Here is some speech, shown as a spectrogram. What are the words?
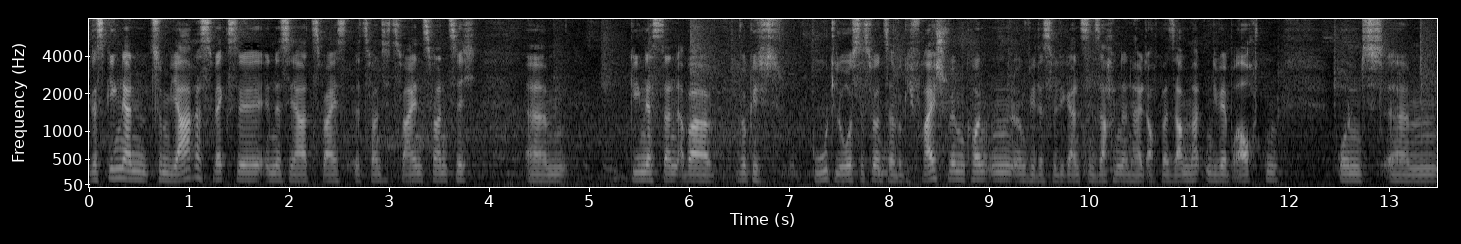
das ging dann zum Jahreswechsel in das Jahr 2022. Ähm, ging das dann aber wirklich gut los, dass wir uns da wirklich freischwimmen konnten, irgendwie, dass wir die ganzen Sachen dann halt auch beisammen hatten, die wir brauchten. Und ähm,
